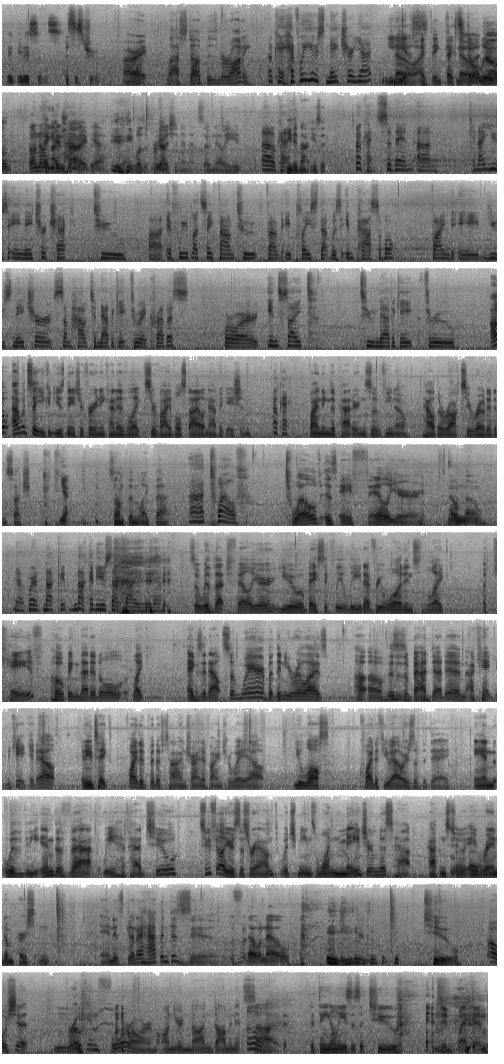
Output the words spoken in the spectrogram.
and innocence. this is true. All right. Last up is Narani. Okay, have we used nature yet? No, yes. I think Exdolu. no. No, Oh no, I- you I didn't have it. tried. Yeah. he wasn't proficient in it, so no, he Okay. he did not use it. Okay, so then um, can I use a nature check to, uh, if we let's say found to found a place that was impassable, find a use nature somehow to navigate through a crevice, or insight to navigate through. I, I would say you could use nature for any kind of like survival style navigation, Okay, finding the patterns of you know how the rocks eroded and such, Yeah. something like that. uh, twelve. Twelve is a failure. Oh no. Yeah, we're not not going to use that guy anymore. So with that failure, you basically lead everyone into like a cave, hoping that it'll like exit out somewhere. But then you realize, uh oh, this is a bad dead end. I can't get, you can't get out, and you take quite a bit of time trying to find your way out. You lost quite a few hours of the day, and with the end of that, we have had two two failures this round, which means one major mishap happens to a random person. And it's gonna happen to Ziv. Oh no. Two. Oh shit. Broken forearm on your non dominant Oh. side. Good thing he only uses a two-handed weapon.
